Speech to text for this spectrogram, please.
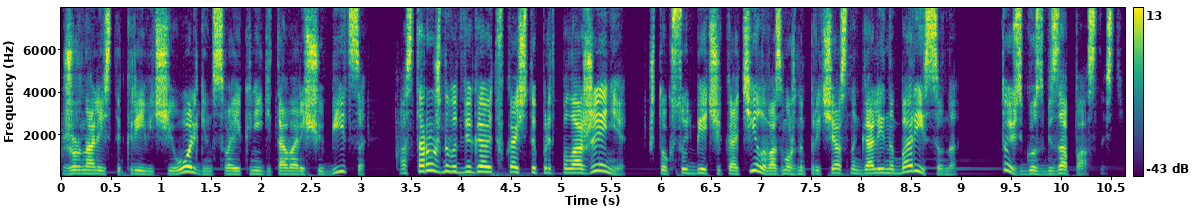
Журналисты Кривич и Ольгин в своей книге «Товарищ убийца» осторожно выдвигают в качестве предположения, что к судьбе Чикатило, возможно, причастна Галина Борисовна, то есть госбезопасность.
